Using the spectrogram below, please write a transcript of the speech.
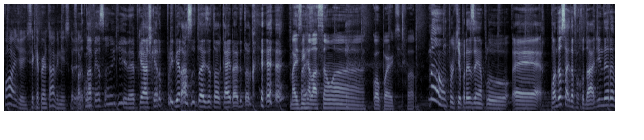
Pode. Você quer perguntar, Vinícius, da Eu facu? tava pensando aqui, né? Porque eu acho que era o primeiro assunto antes de eu tocar e nós não tocou. Mas em relação a qual parte você fala? Não, porque, por exemplo, é, quando eu saí da faculdade ainda era,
